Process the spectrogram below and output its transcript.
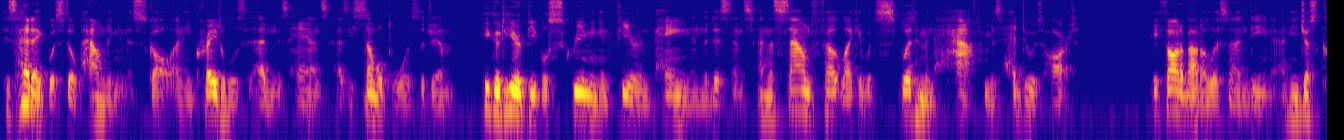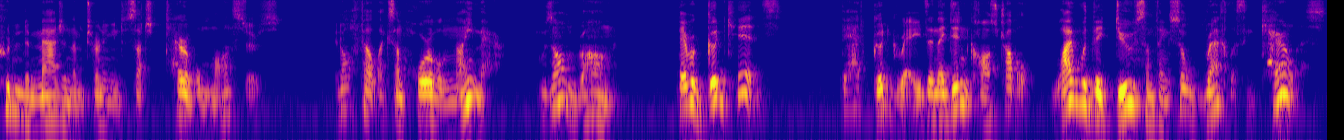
His headache was still pounding in his skull, and he cradled his head in his hands as he stumbled towards the gym. He could hear people screaming in fear and pain in the distance, and the sound felt like it would split him in half from his head to his heart. He thought about Alyssa and Dean, and he just couldn't imagine them turning into such terrible monsters. It all felt like some horrible nightmare. It was all wrong. They were good kids. They had good grades, and they didn't cause trouble. Why would they do something so reckless and careless?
